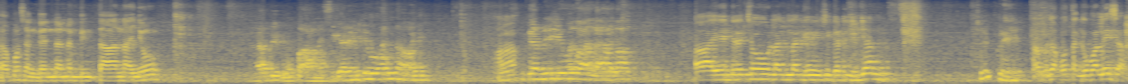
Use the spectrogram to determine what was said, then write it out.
Tapos ang ganda ng bintana nyo. Sabi mo pa, may sigarilyo ano eh. Ha? Sigarilyo wala. Ah, yung diretso laglag yung sigarilyo dyan. Siyempre. Tapos ako taga-walis ah.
